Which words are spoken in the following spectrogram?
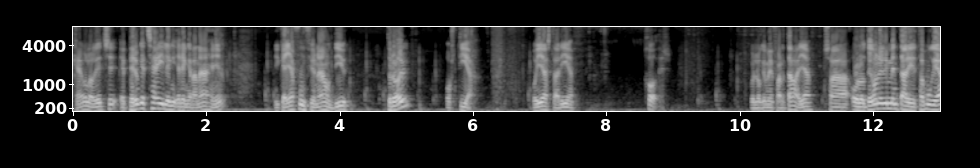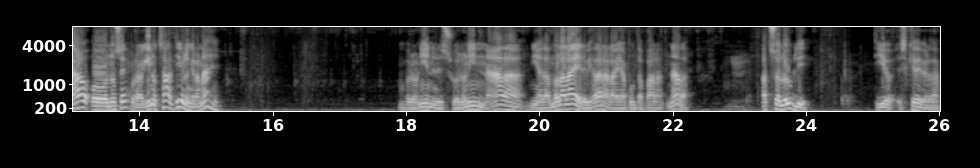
¿Qué hago la leche? Espero que esté ahí el, el engranaje, eh. Y que haya funcionado, tío. Troll. Hostia. Pues ya estaría. Joder. Pues lo que me faltaba ya. O sea, o lo tengo en el inventario está bugueado O no sé, por aquí no está, tío, el engranaje. Bro, ni en el suelo, ni nada. Ni a dándole a la E, le voy a dar a la E a punta pala. Nada. Absolutely. Tío, es que de verdad.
